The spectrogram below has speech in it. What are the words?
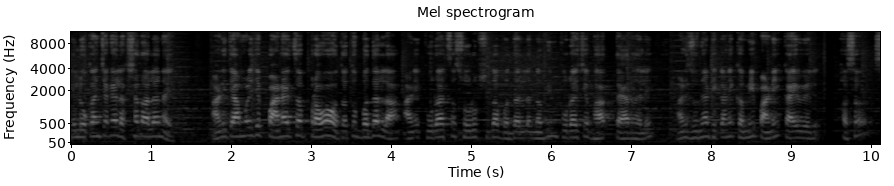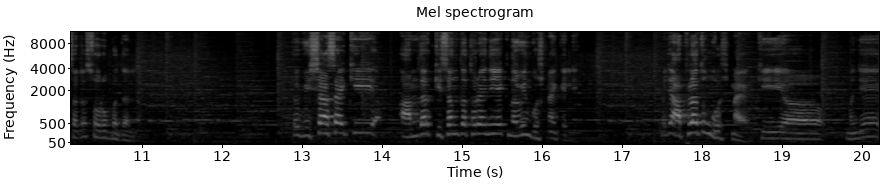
हे लोकांच्या काही लक्षात आलं नाही. आणि त्यामुळे जे पाण्याचा प्रवाह होता तो बदलला आणि पुराचं स्वरूप सुद्धा बदललं. नवीन पुराचे भाग तयार झाले आणि जुन्या ठिकाणी कमी पाणी काही वेळ असं सगळं स्वरूप बदललं. तर विषय असा आहे की आमदार किसन कथोरे यांनी एक नवीन घोषणा केली. म्हणजे अफलातून घोषणा आहे की म्हणजे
